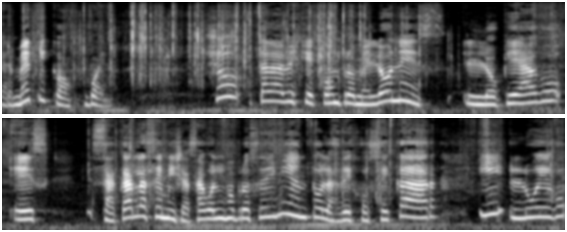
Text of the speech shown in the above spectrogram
hermético. Bueno, yo cada vez que compro melones, lo que hago es sacar las semillas, hago el mismo procedimiento, las dejo secar, y luego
